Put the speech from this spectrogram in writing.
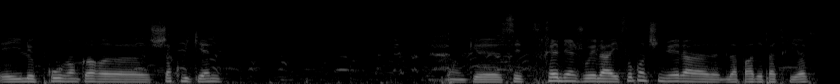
Et il le prouve encore euh, chaque week-end. Donc euh, c'est très bien joué là. Il faut continuer de la part des Patriotes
